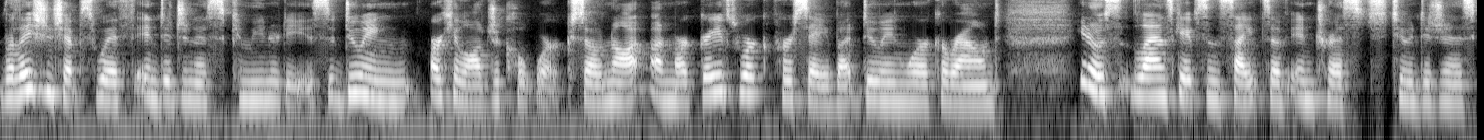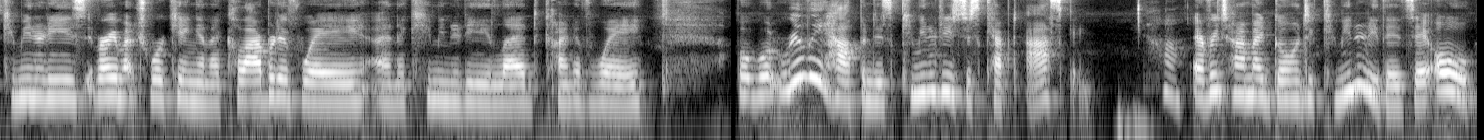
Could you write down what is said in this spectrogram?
relationships with indigenous communities doing archaeological work so not unmarked graves work per se but doing work around you know landscapes and sites of interest to indigenous communities very much working in a collaborative way and a community led kind of way but what really happened is communities just kept asking huh. every time i'd go into community they'd say oh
